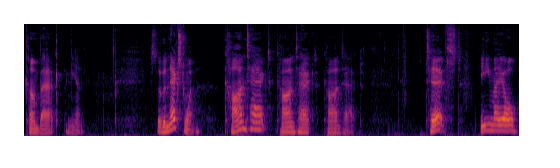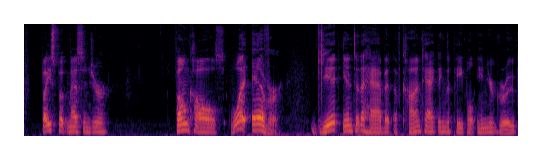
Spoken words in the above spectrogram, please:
come back again. So the next one contact, contact, contact. Text, email, Facebook Messenger, phone calls, whatever. Get into the habit of contacting the people in your group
